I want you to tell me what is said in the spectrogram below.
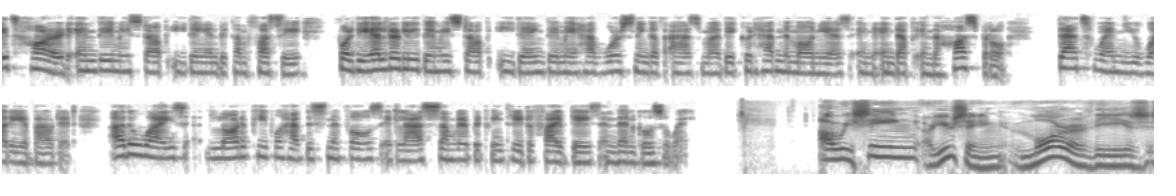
it's hard and they may stop eating and become fussy. For the elderly, they may stop eating, they may have worsening of asthma, they could have pneumonias and end up in the hospital that's when you worry about it. Otherwise, a lot of people have the sniffles. It lasts somewhere between three to five days and then goes away. Are we seeing, are you seeing more of these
